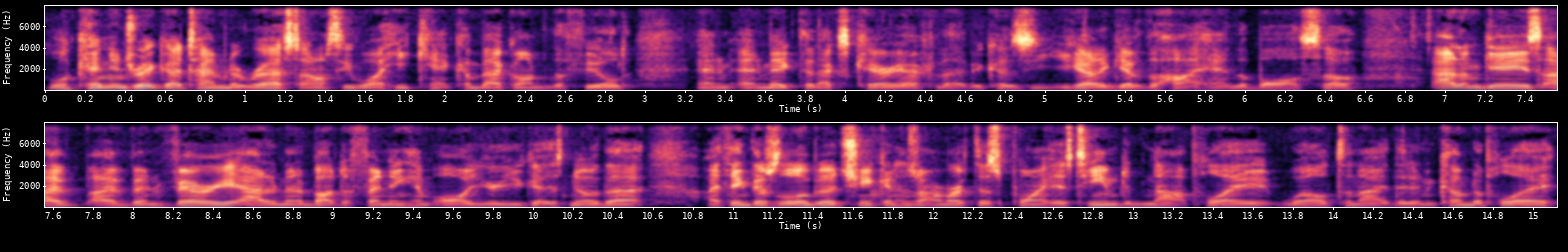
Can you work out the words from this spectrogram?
Well, Kenyon Drake got time to rest. I don't see why he can't come back onto the field and, and make the next carry after that because you got to give the hot hand the ball. So, Adam Gase, I've, I've been very adamant about defending him all year. You guys know that. I think there's a little bit of chink in his armor at this point. His team did not play well tonight. They didn't come to play,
